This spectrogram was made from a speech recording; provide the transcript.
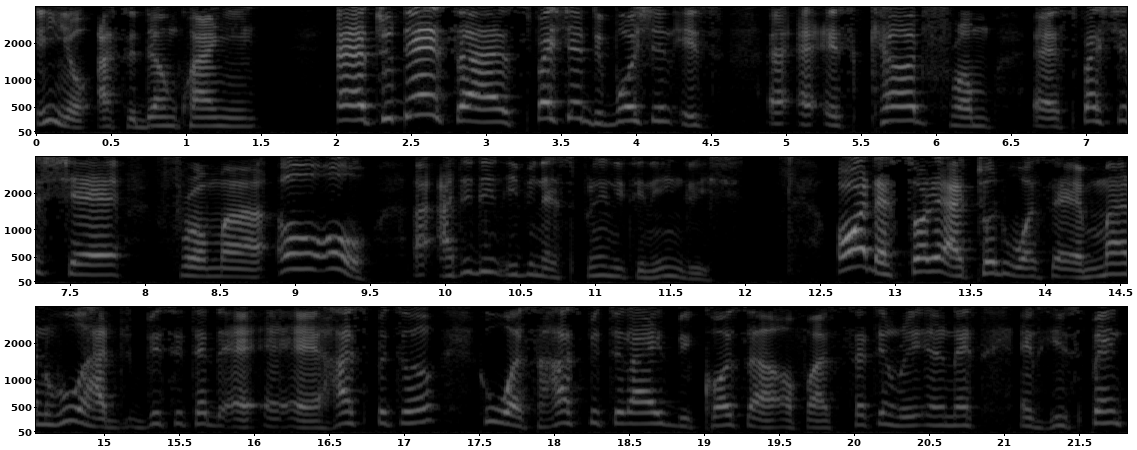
In your Asidam Kwanyi. Uh, uh, special devotion is, uh, uh, is called from a special share from, oh, oh, I, I didn't even explain it in English. All the story I told was a man who had visited a, a, a hospital, who was hospitalized because uh, of a certain illness, and he spent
